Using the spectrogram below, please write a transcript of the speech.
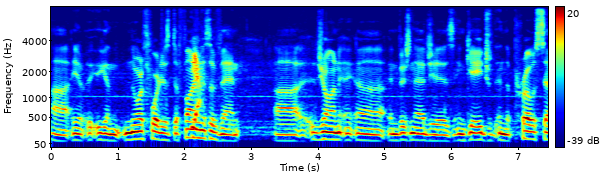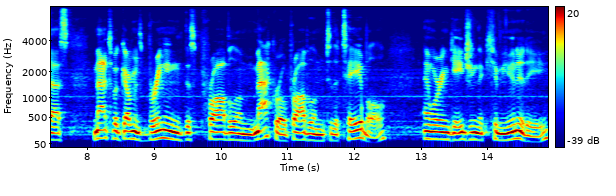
uh, you know again North Forge has defined yeah. this event. Uh, John uh, Envision Edge is engaged in the process. Manitoba government's bringing this problem, macro problem, to the table, and we're engaging the community.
